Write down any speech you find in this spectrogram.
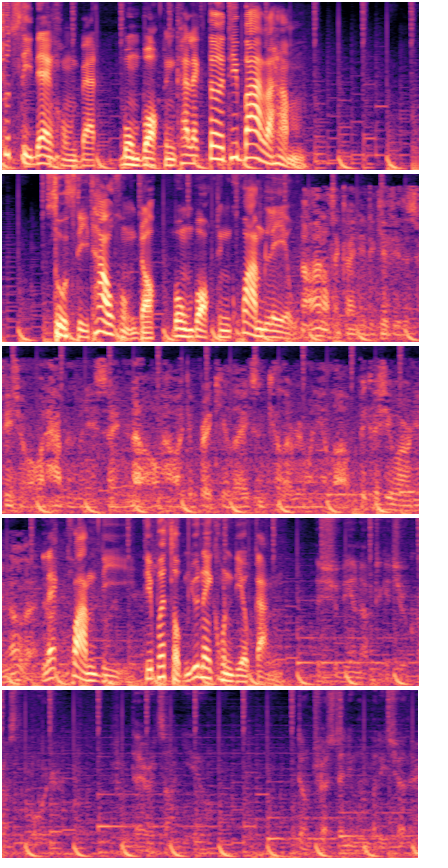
ชุดสีแดงของแบทบ่งบอกถึงคาแรคเตอร์ที่บ้าระห่ำ สูตรสีเทาของด็อกบ่งบอกถึงความเลว Now, I don't think I need to give you the speech about what happens when you say no, how I could break your legs and kill everyone you love, because you already know that. และความดีที่ผสมอยู่ในคนเดียวกัน This should be enough to get you across the border. From there, it's on you. Don't trust anyone but each other.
